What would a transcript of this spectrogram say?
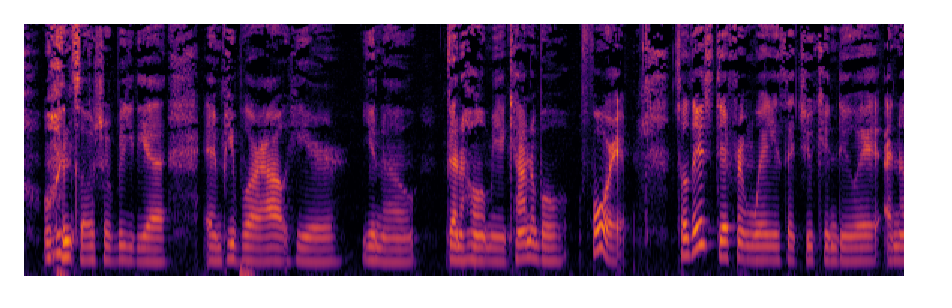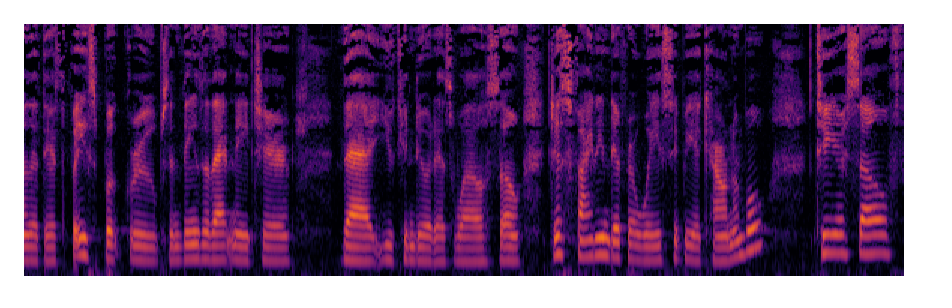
on social media and people are out here, you know, gonna hold me accountable for it. So there's different ways that you can do it. I know that there's Facebook groups and things of that nature that you can do it as well. So just finding different ways to be accountable to yourself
